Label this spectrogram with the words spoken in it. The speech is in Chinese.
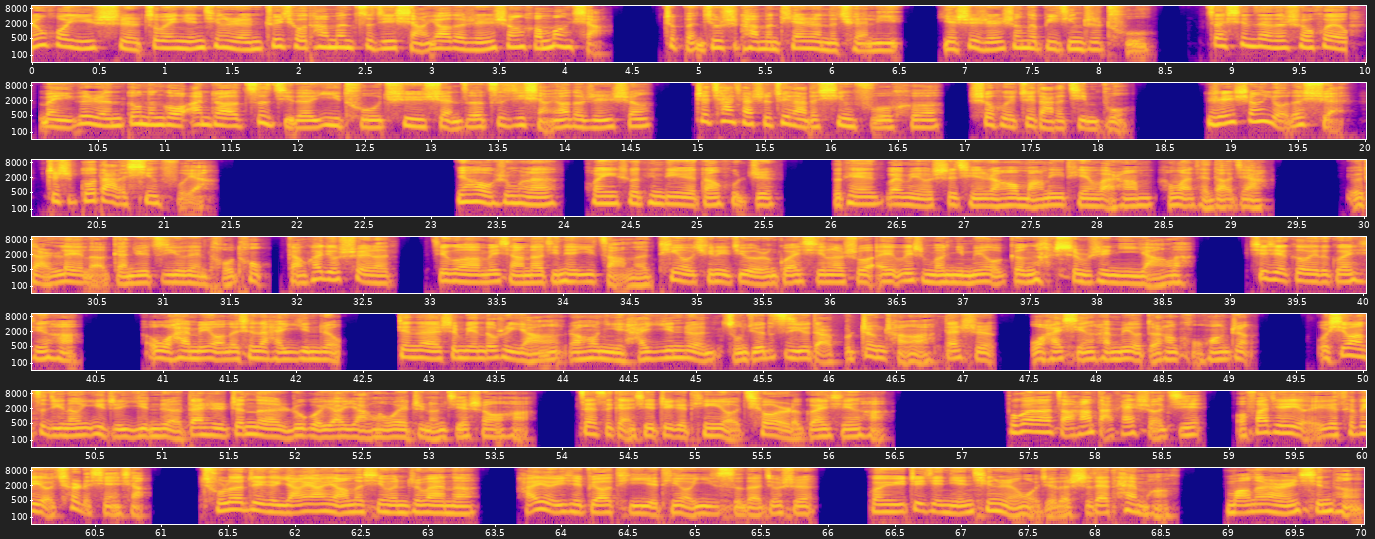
人活一世，作为年轻人，追求他们自己想要的人生和梦想，这本就是他们天然的权利，也是人生的必经之途。在现在的社会，每一个人都能够按照自己的意图去选择自己想要的人生，这恰恰是最大的幸福和社会最大的进步。人生有的选，这是多大的幸福呀！你好，我是木兰，欢迎收听订阅《当户知》。昨天外面有事情，然后忙了一天，晚上很晚才到家，有点累了，感觉自己有点头痛，赶快就睡了。结果没想到今天一早呢，听友群里就有人关心了，说：“哎，为什么你没有更啊？是不是你阳了？”谢谢各位的关心哈，我还没有呢，现在还阴着。现在身边都是阳，然后你还阴着，总觉得自己有点不正常啊。但是我还行，还没有得上恐慌症。我希望自己能一直阴着，但是真的如果要阳了，我也只能接受哈。再次感谢这个听友秋儿的关心哈。不过呢，早上打开手机，我发觉有一个特别有趣的现象。除了这个杨洋洋的新闻之外呢，还有一些标题也挺有意思的，就是关于这届年轻人，我觉得实在太忙，忙得让人心疼。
